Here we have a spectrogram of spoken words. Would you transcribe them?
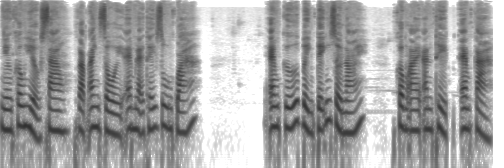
Nhưng không hiểu sao gặp anh rồi em lại thấy run quá. Em cứ bình tĩnh rồi nói. Không ai ăn thịt em cả.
